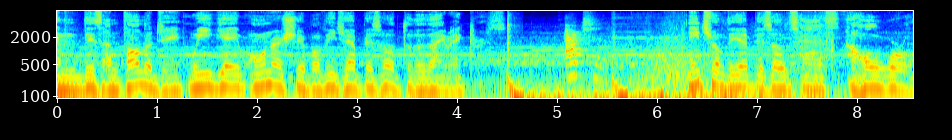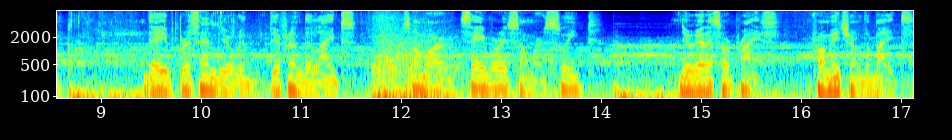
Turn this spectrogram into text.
In this anthology, we gave ownership of each episode to the directors. Action. Each of the episodes has a whole world. They present you with different delights. Some are savory, some are sweet. You get a surprise from each of the bites.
